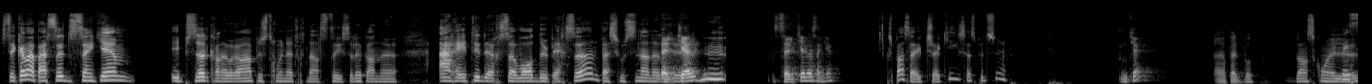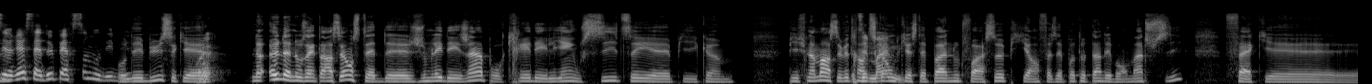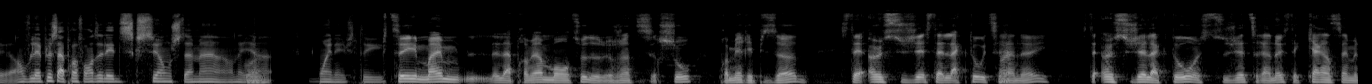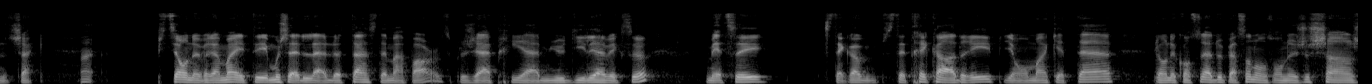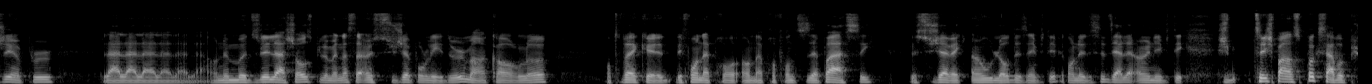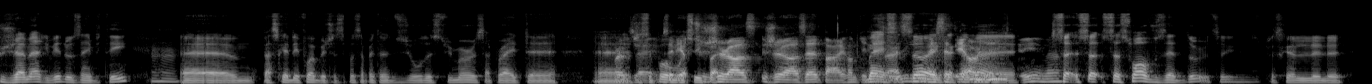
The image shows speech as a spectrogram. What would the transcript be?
C'était comme à partir du cinquième épisode qu'on a vraiment plus trouvé notre identité. C'est là qu'on a arrêté de recevoir deux personnes, parce que aussi dans notre. C'est lequel? Mm. C'est lequel le cinquième? Je pense avec Chucky, ça se peut-tu? Ok. Je me rappelle pas. Dans ce coin-là. Mais c'est vrai, c'était deux personnes au début. Au début, c'est que. Une de nos intentions, c'était de jumeler des gens pour créer des liens aussi, tu sais, euh, puis comme puis finalement, on s'est vite rendu compte que c'était pas à nous de faire ça, puis qu'on faisait pas tout le temps des bons matchs aussi. Fait que euh, on voulait plus approfondir les discussions justement en ayant moins d'invités. tu sais, même la première monture de l'urgent tir chaud, premier épisode, c'était un sujet, c'était lacto et tyranneuil. C'était un sujet lacto, un sujet tyranneuil, c'était 45 minutes chaque. Puis tu sais, on a vraiment été. Moi, le temps, c'était ma peur. J'ai appris à mieux dealer avec ça. Mais tu sais, c'était comme c'était très cadré, puis on manquait de temps. Puis on a continué à deux personnes, on, a juste changé un peu la, la, la, la, la, On a modulé la chose, puis là maintenant c'était un sujet pour les deux, mais encore là, on trouvait que des fois on, on approfondissait pas assez le sujet avec un ou l'autre des invités. Fait qu'on a décidé d'y aller à un invité. Tu sais, je pense pas que ça va plus jamais arriver deux invités. Mm-hmm. Euh, parce que des fois, ben, je sais pas, ça peut être un duo de streamers, ça peut être. Euh, euh je sais pas. Moi, jeu, jeu à Z, par exemple, qui ben, c'est ça, exactement. Invité, ce, ce, ce, soir, vous êtes deux, tu sais. Parce que le, le,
